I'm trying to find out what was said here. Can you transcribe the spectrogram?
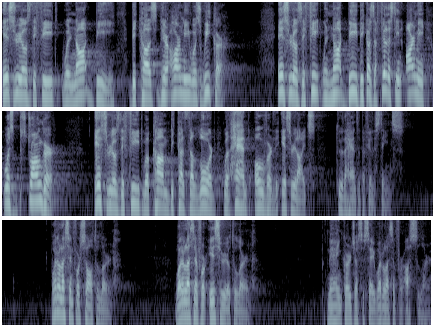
Israel's defeat will not be because their army was weaker Israel's defeat will not be because the Philistine army was stronger. Israel's defeat will come because the Lord will hand over the Israelites to the hands of the Philistines. What a lesson for Saul to learn. What a lesson for Israel to learn. But may I encourage us to say, what a lesson for us to learn.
